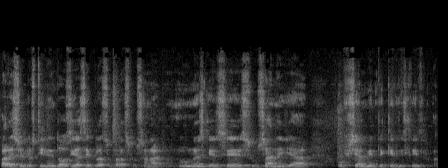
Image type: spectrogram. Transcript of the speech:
Para eso ellos tienen dos días de plazo para subsanarlo. Una vez que se subsane ya oficialmente queda inscrito el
